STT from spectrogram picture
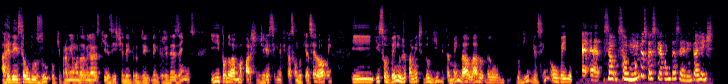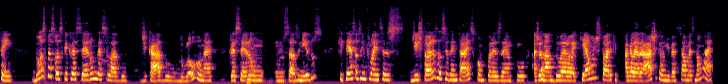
a redenção do Zuko, que para mim é uma das melhores que existe dentro de, dentro de desenhos, e toda uma parte de ressignificação do que é ser homem, e isso veio justamente do Ghibli também, da, lá do, do, do Ghibli, sim? Ou veio... É, são, são muitas coisas que aconteceram. Então a gente tem duas pessoas que cresceram desse lado de cá do, do globo, né? Cresceram nos Estados Unidos, que tem essas influências de histórias ocidentais, como por exemplo a Jornada do Herói, que é uma história que a galera acha que é universal, mas não é.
